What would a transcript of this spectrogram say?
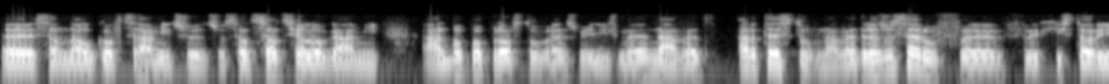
e, są naukowcami czy, czy soc- socjologami, albo po prostu wręcz mieliśmy nawet artystów, nawet reżyserów e, w historii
